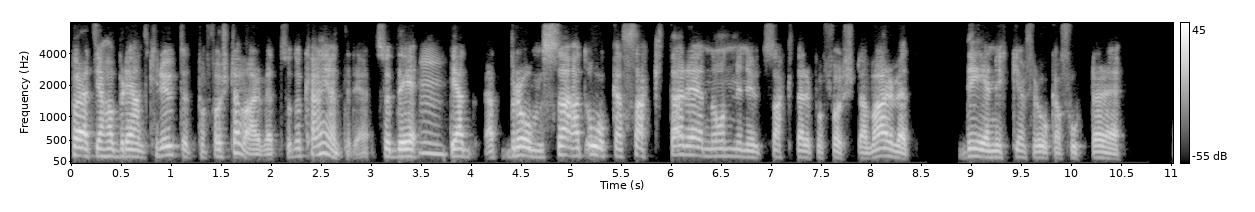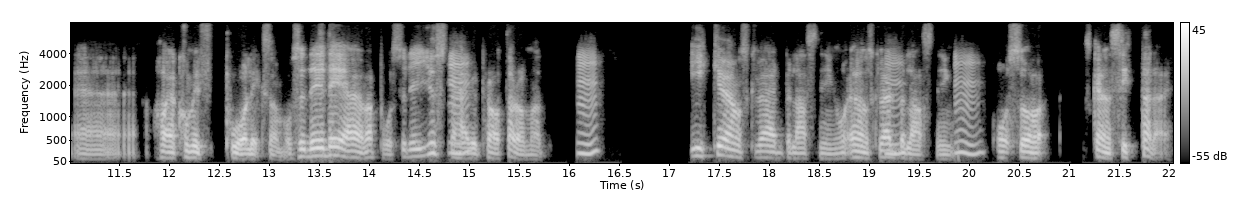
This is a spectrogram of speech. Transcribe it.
för att jag har bränt krutet på första varvet, så då kan jag inte det. Så det, mm. det att, att, bromsa, att åka saktare, någon minut saktare på första varvet, det är nyckeln för att åka fortare, eh, har jag kommit på. Liksom. Och så det är det jag övar på. Så det är just det här mm. vi pratar om. att mm. Icke önskvärd belastning och önskvärd mm. belastning mm. och så ska den sitta där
